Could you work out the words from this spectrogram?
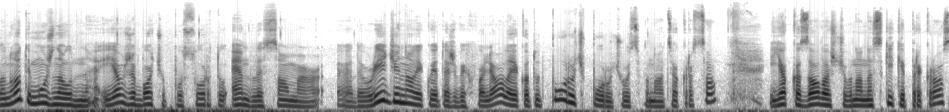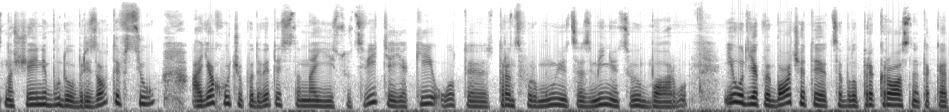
планувати можна одне. І я вже бачу по сорту Endless Summer е, The Original, яку я теж вихваляла, яка тут поруч, поруч, ось вона ця краса. І я казала, що вона наскільки прекрасна, що я її не буду обрізати всю, а я хочу подивитися на її суцвіття, які от е, трансформуються, змінюють свою барву. І от, як ви бачите, це було прекрасне таке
